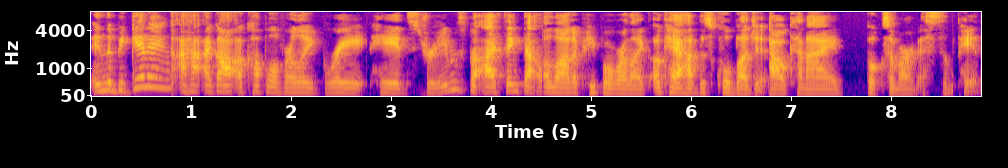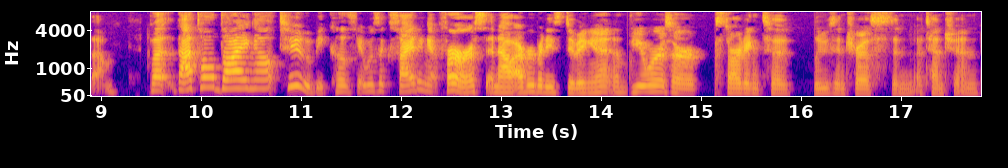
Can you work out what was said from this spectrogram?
In the beginning, I, I got a couple of really great paid streams, but I think that a lot of people were like, okay, I have this cool budget. How can I book some artists and pay them. But that's all dying out too because it was exciting at first and now everybody's doing it and viewers are starting to lose interest and attention.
